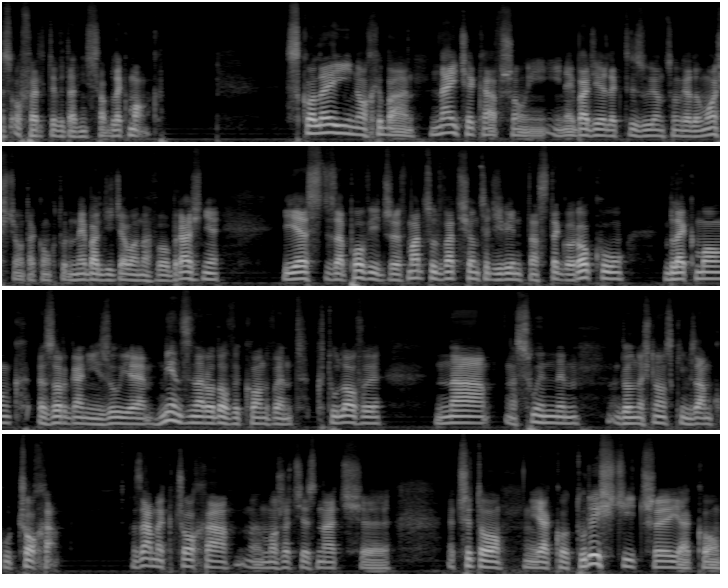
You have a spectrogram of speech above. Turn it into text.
z oferty wydawnictwa Black Monk. Z kolei, no chyba najciekawszą i, i najbardziej elektryzującą wiadomością, taką, która najbardziej działa na wyobraźnię, jest zapowiedź, że w marcu 2019 roku Black Monk zorganizuje międzynarodowy konwent ktulowy na słynnym dolnośląskim zamku Czocha. Zamek Czocha możecie znać e, czy to jako turyści, czy jako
